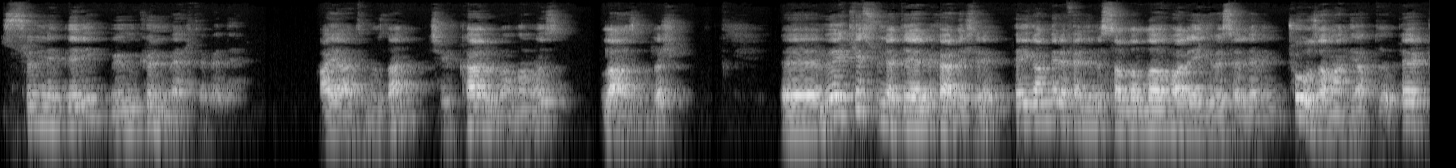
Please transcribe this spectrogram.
sünnetleri mümkün mertebede hayatımızdan çıkarmamamız lazımdır. Ee, müekket sünnet değerli kardeşlerim, Peygamber Efendimiz sallallahu aleyhi ve sellemin çoğu zaman yaptığı, pek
